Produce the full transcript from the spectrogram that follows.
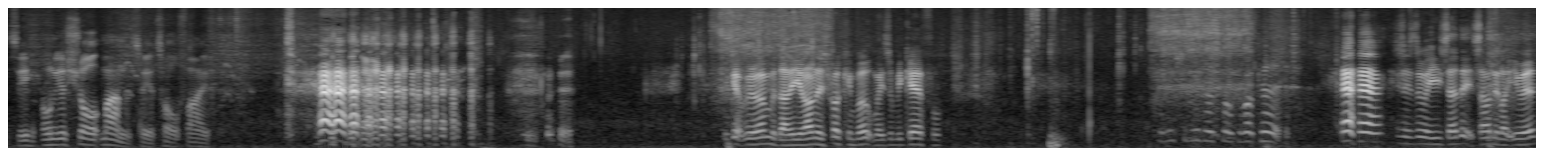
See, only a short man would say a tall five. You got to remember, Danny, you're on his fucking boat, mate, so be careful. Well, you should have about Curtis. it's just the way you said it, it sounded like you were.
